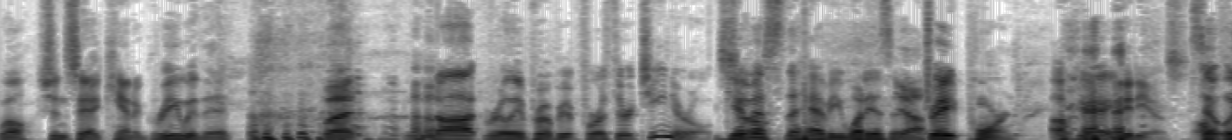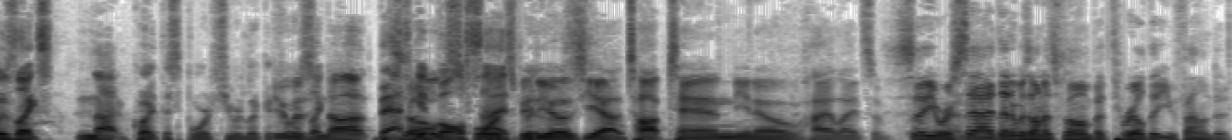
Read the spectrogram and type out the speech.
Well, shouldn't say I can't agree with it, but not really appropriate for a 13 year old. Give us the heavy. What is it? Yeah. straight porn Okay. videos. So it was like not quite the sports you were looking for. It for. was like not basketball so sports size videos. boobs. Yeah, top ten. You know, highlights of. So of you were sad that it was on his phone, but thrilled that you found it.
